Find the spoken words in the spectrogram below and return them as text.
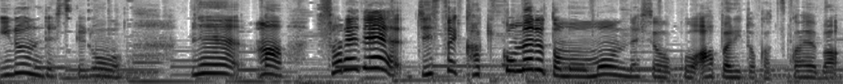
いるんですけどねまあそれで実際書き込めるとも思うんですよこうアプリとか使えば。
